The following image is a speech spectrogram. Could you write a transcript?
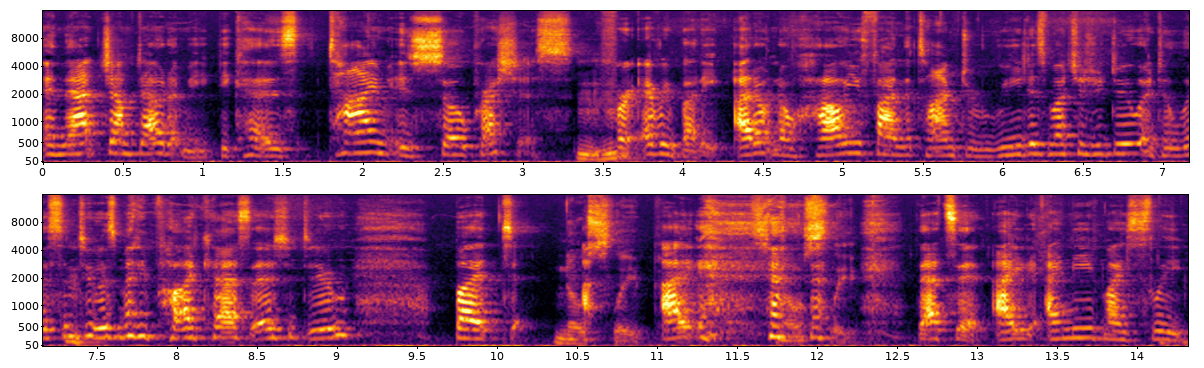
and that jumped out at me because time is so precious mm-hmm. for everybody. I don't know how you find the time to read as much as you do and to listen to as many podcasts as you do, but no sleep. I no sleep. That's it. I, I need my sleep.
